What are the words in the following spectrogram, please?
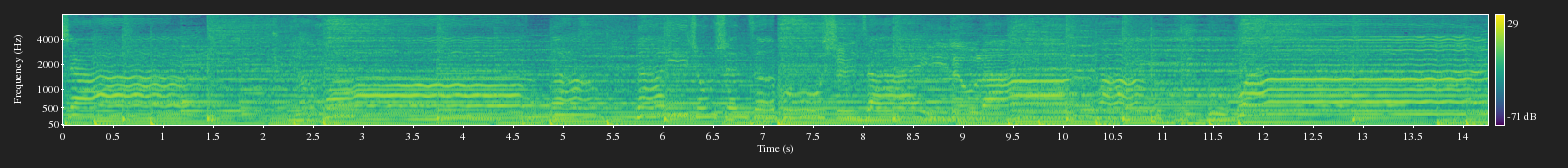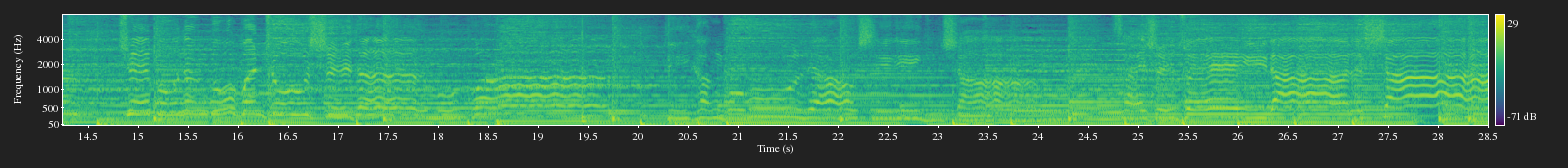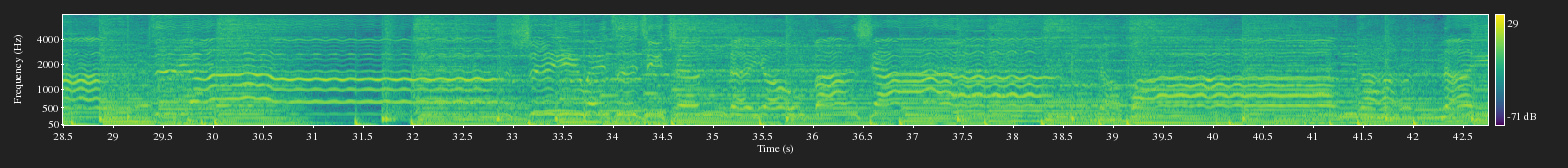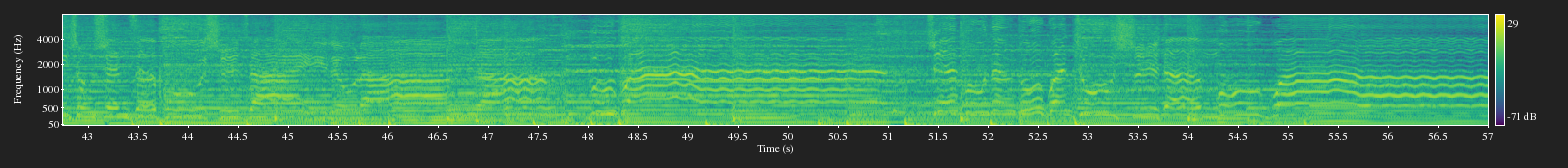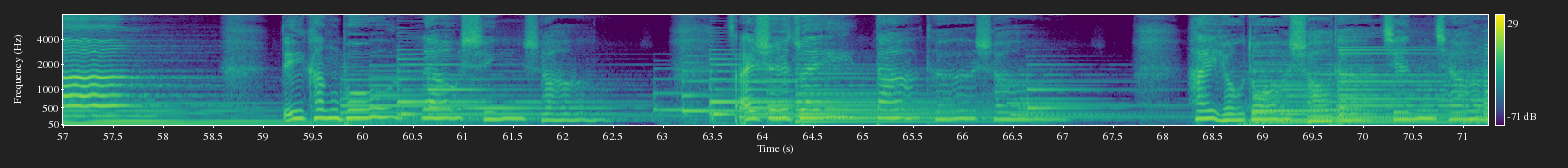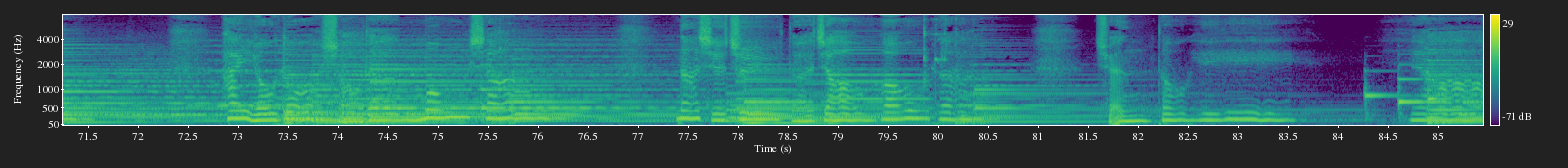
想，摇晃啊，哪一种选择不是在流浪？不管，却不能不管注视的目光，抵抗不了欣赏，才是最大是在流浪、啊。不管，绝不能不管注视的目光，抵抗不了心伤，才是最大的伤。还有多少的坚强？还有多少的梦想？那些值得骄傲的全都一样。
